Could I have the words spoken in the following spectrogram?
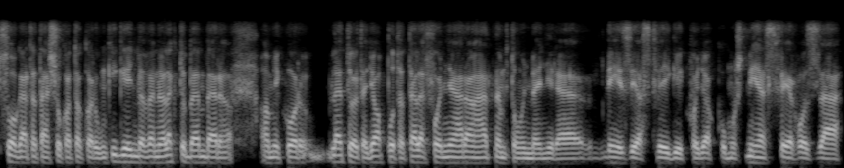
szolgáltatásokat akarunk igénybe venni. A legtöbb ember, amikor letölt egy appot a telefonjára, hát nem tudom, hogy mennyire nézi azt végig, hogy akkor most mihez fér hozzá,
